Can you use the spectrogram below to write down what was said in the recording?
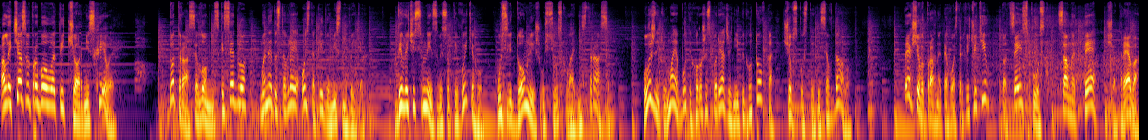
Але час випробовувати чорні схили. До траси Ломніцьке седло мене доставляє ось такий двомісний витяг. Дивлячись вниз з висоти витягу, усвідомлюєш усю складність траси. У лижників має бути хороше спорядження і підготовка, щоб спуститися вдало. Та якщо ви прагнете гострих відчуттів, то цей спуск саме те, що треба.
